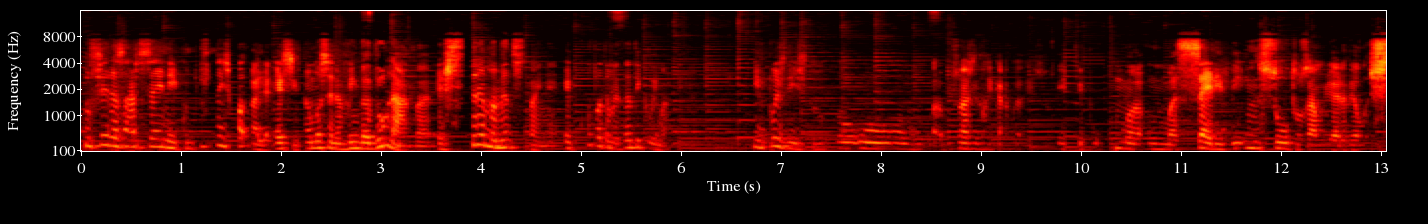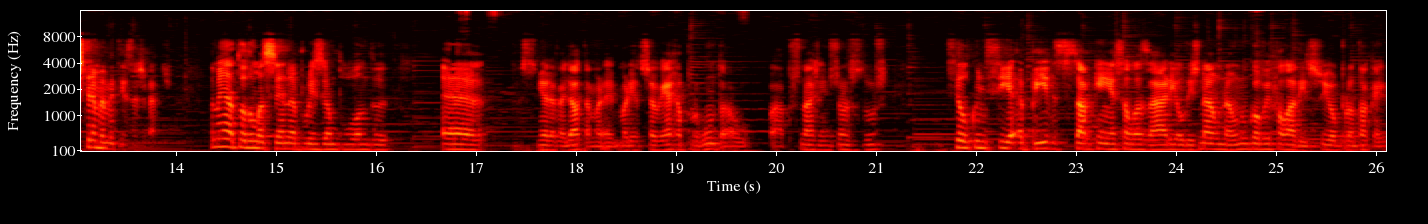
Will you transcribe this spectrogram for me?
tu cheiras a arsénico, tu tens. Olha, é assim, é uma cena vinda do nada, é extremamente estranha, é completamente anticlimática. E depois disto, o, o, o- personagem de Ricardo Carriço e tipo, uma, uma série de insultos à mulher dele extremamente exagerados. Também há toda uma cena, por exemplo, onde a senhora velhota, a Maria do Céu Guerra, pergunta ao, à personagem de João Jesus se ele conhecia a PID, se sabe quem é Salazar, e ele diz: Não, não, nunca ouvi falar disso. E eu, pronto, ok,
